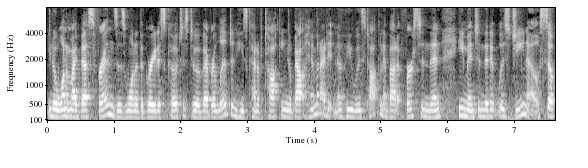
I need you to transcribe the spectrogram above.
you know, one of my best friends is one of the greatest coaches to have ever lived, and he's kind of talking about him, and I didn't know who he was talking about at first, and then he mentioned that it was Geno. So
